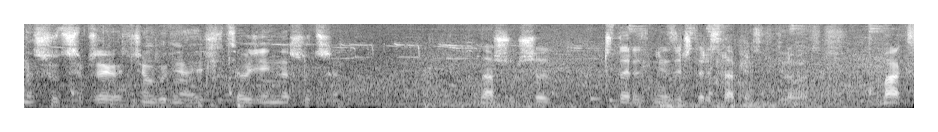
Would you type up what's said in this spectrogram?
na szutrze przejechać w ciągu dnia, jeśli cały dzień na szutrze? Na szutrze 4, między 400 a 500 km. Max.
